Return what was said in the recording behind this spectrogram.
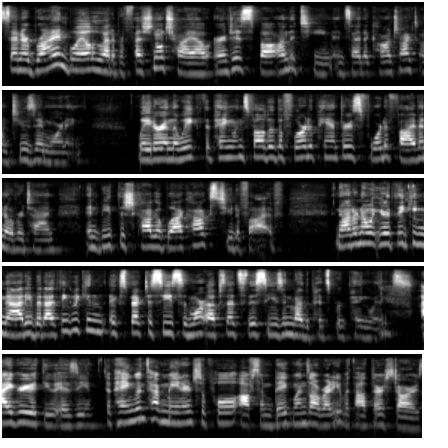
Center Brian Boyle, who had a professional tryout, earned his spot on the team and signed a contract on Tuesday morning. Later in the week, the Penguins fell to the Florida Panthers 4 to 5 in overtime and beat the Chicago Blackhawks 2 to 5. Now, I don't know what you're thinking, Maddie, but I think we can expect to see some more upsets this season by the Pittsburgh Penguins. I agree with you, Izzy. The Penguins have managed to pull off some big wins already without their stars,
